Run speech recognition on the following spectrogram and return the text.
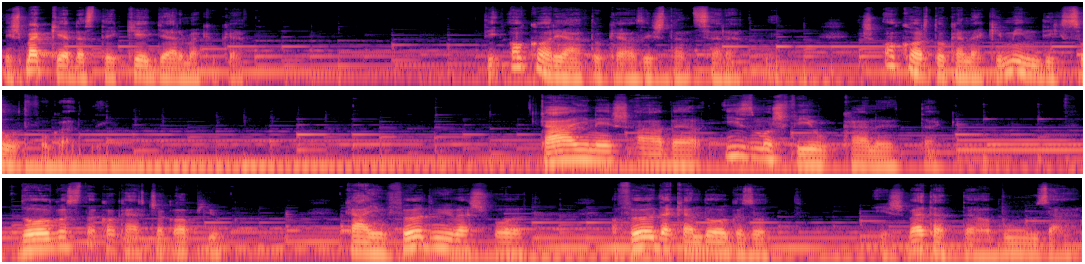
és megkérdezték két gyermeküket. Ti akarjátok-e az Istent szeretni, és akartok-e neki mindig szót fogadni? Káin és Ábel izmos fiúkká nőttek. Dolgoztak akár csak apjuk. Káin földműves volt, a földeken dolgozott, és vetette a búzát.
